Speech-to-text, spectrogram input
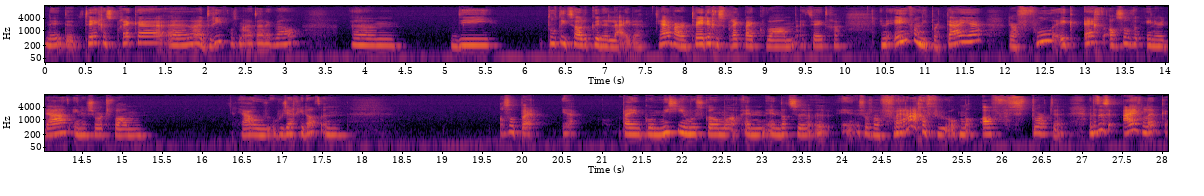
nee, twee gesprekken, uh, nou drie volgens mij uiteindelijk wel. Um, die tot iets zouden kunnen leiden. Ja, waar een tweede gesprek bij kwam, et cetera. En een van die partijen, daar voel ik echt alsof ik inderdaad in een soort van. Ja, hoe, hoe zeg je dat? Een, alsof bij, ja, bij een commissie moest komen en, en dat ze een, een soort van vragenvuur op me afstorten. En dat is eigenlijk.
